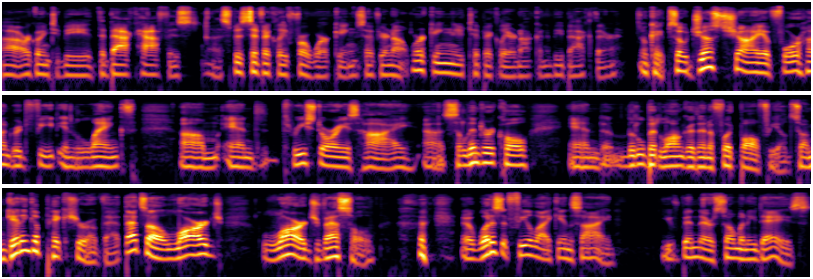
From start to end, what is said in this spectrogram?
uh, are going to be. The back half is uh, specifically for working. So if you're not working, you typically are not going to be back there. Okay, so just shy of 400 feet in length um, and three stories high, uh, cylindrical, and a little bit longer than a football field. So I'm getting a picture of that. That's a large, large vessel. what does it feel like inside? You've been there so many days.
